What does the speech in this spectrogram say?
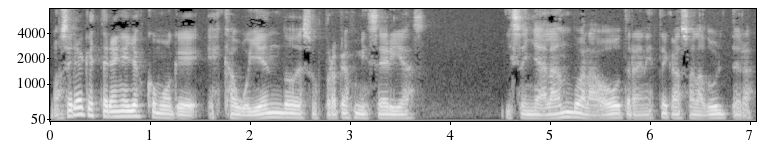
¿No sería que estarían ellos como que escabullendo de sus propias miserias y señalando a la otra, en este caso a la adúltera,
